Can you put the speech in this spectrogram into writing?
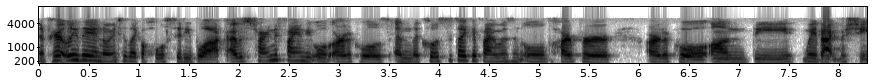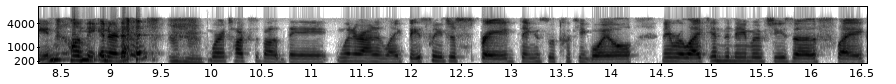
And apparently they anointed like a whole city block. I was trying to find the old articles and the closest I could find was an old Harper article on the Wayback Machine on the internet Mhm. where it talks about they went around and like basically just sprayed things with cooking oil. They were like, in the name of Jesus, like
